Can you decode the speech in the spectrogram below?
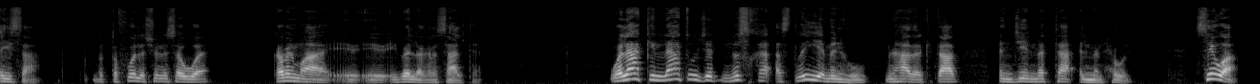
عيسى. بالطفولة شنو سوى؟ قبل ما يبلغ رسالته. ولكن لا توجد نسخة أصلية منه من هذا الكتاب إنجيل متى المنحول. سوى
